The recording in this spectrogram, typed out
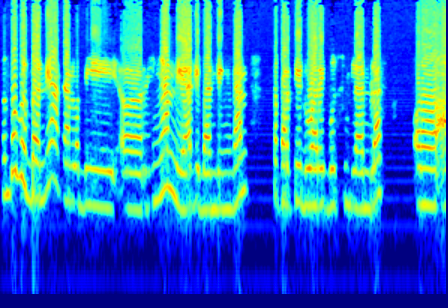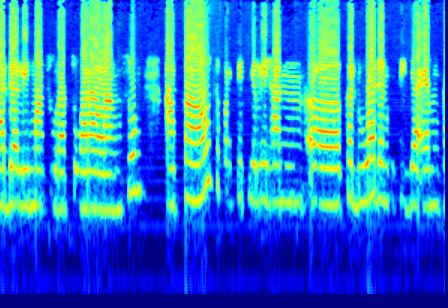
Tentu bebannya akan lebih uh, ringan ya dibandingkan seperti 2019 uh, ada lima surat suara langsung atau seperti pilihan uh, kedua dan ketiga MK.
